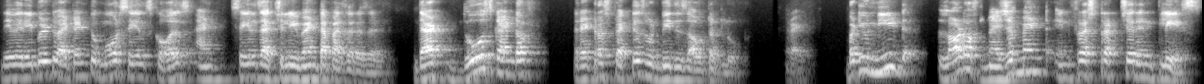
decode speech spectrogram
they were able to attend to more sales calls and sales actually went up as a result? That those kind of retrospectives would be this outer loop, right? But you need a lot of measurement infrastructure in place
